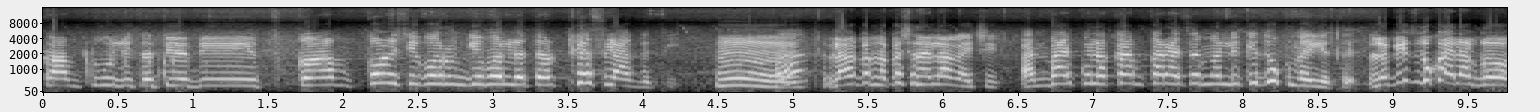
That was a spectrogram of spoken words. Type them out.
काम टोलीच ते बी काम कळशी करून घे म्हणलं तर ठेस लागती. हम्म लागल ना कशी नाही लागायची? आणि बायकोला काम करायचं म्हणलं की दुखणं येतं. लगेच दुखायला लागलं.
